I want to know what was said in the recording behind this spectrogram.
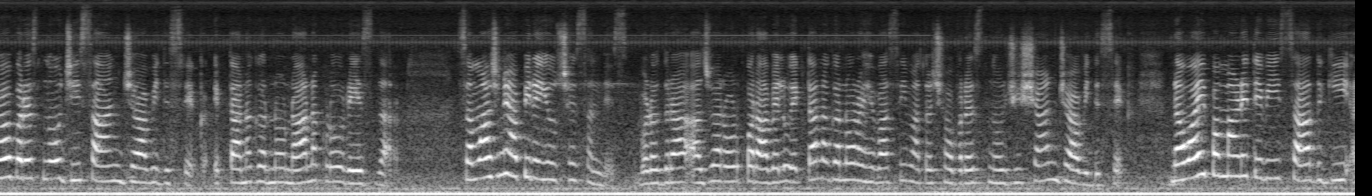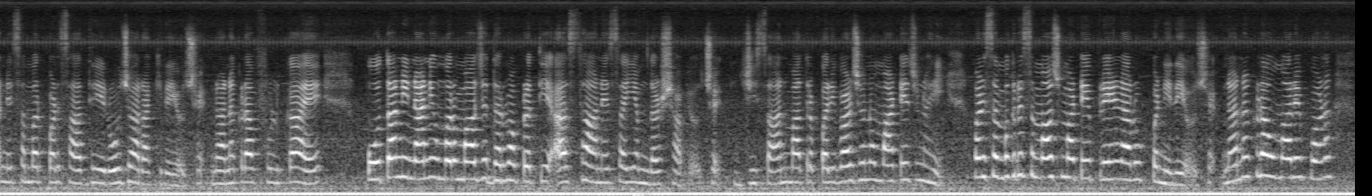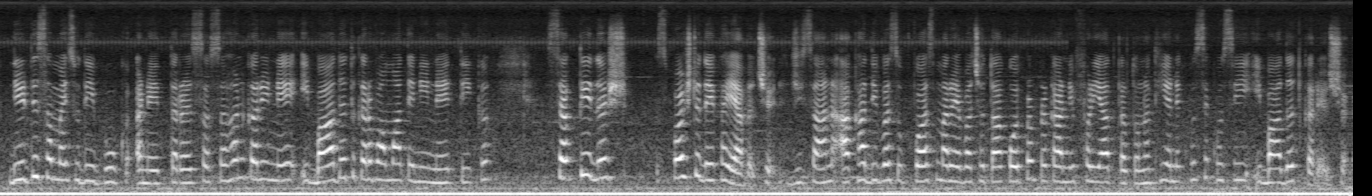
છ વર્ષનો જીસાન જાવીદ શેખ એકતાનગરનો નાનકડો રેસદાર. સમાજને આપી રહ્યો છે સંદેશ. વડોદરા આજવા રોડ પર આવેલું એકતાનગરનો રહેવાસી માત્ર છ વર્ષનો જીશાન જાવીદ શેખ નવાઈ પમાડે તેવી સાદગી અને સમર્પણ સાથે રોજા રાખી રહ્યો છે. નાનકડા ફુલકાએ પોતાની નાની ઉંમરમાં જ ધર્મ પ્રત્યે આસ્થા અને સંયમ દર્શાવ્યો છે. જીસાન માત્ર પરિવારજનો માટે જ નહીં, પણ સમગ્ર સમાજ માટે પ્રેરણારૂપ બની રહ્યો છે. નાનકડા ઉંમરે પણ દીર્ઘ સમય સુધી ભૂખ અને તરસ સહન કરીને ઈબાદત કરવામાં તેની નૈતિક શક્તિ દશ સ્પષ્ટ દેખાઈ આવે છે. જીસાન આખા દિવસ ઉપવાસમાં રહેવા છતાં કોઈ પણ પ્રકારની ફરિયાદ કરતો નથી અને ખુશી ખુશી ઇબાદત કરે છે.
